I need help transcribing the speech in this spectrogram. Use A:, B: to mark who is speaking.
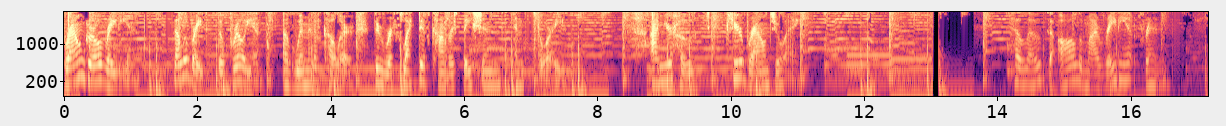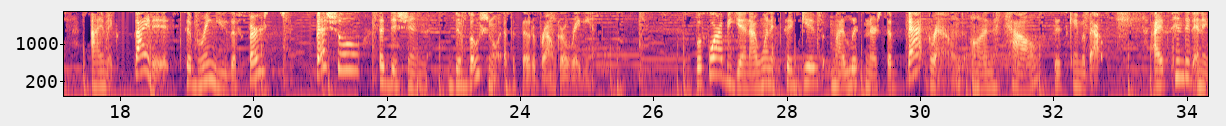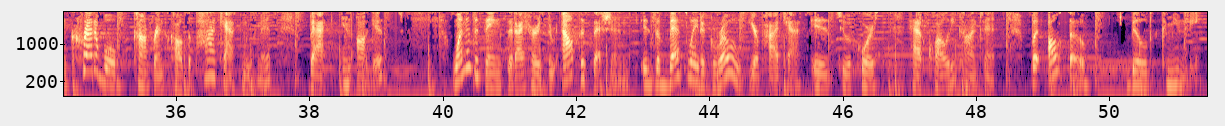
A: Brown Girl Radiance celebrates the brilliance of women of color through reflective conversations and stories. I'm your host, Pure Brown Joy. Hello to all of my radiant friends. I'm excited to bring you the first special edition devotional episode of Brown Girl Radiance. Before I begin, I wanted to give my listeners the background on how this came about. I attended an incredible conference called the Podcast Movement back in August. One of the things that I heard throughout the sessions is the best way to grow your podcast is to, of course, have quality content, but also build community.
